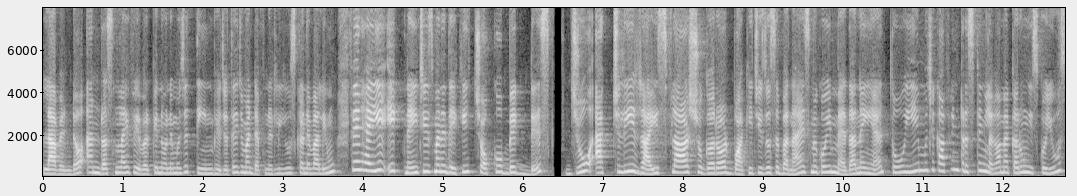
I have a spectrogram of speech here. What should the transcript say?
lavender and rasmalai flavour के इन्होंने मुझे तीन भेजे थे, जो मैं डेफिनेटली यूज़ करने वाली हूँ। फिर है ये एक नई चीज़ मैंने देखी चोको बिग डिस्क जो एक्चुअली राइस फ्लावर शुगर और बाकी चीज़ों से बना है, इसमें कोई मैदा नहीं है तो ये मुझे काफ़ी इंटरेस्टिंग लगा, मैं करूँगी इसको यूज़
